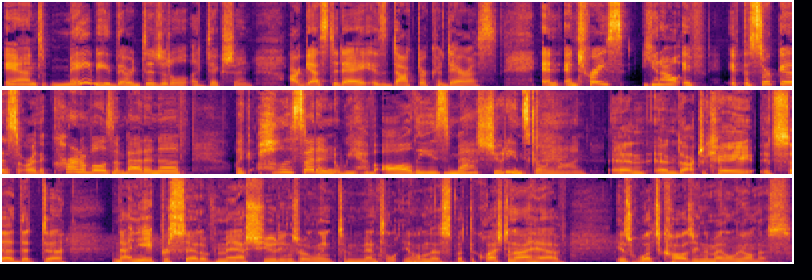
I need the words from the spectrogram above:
and maybe their digital addiction. Our guest today is Dr. Kardaras. And, and Trace, you know, if, if the circus or the carnival isn't bad enough, like all of a sudden we have all these mass shootings going on. And and Dr. K, it's said that uh, 98% of mass shootings are linked to mental illness. But the question I have is what's causing the mental illness?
